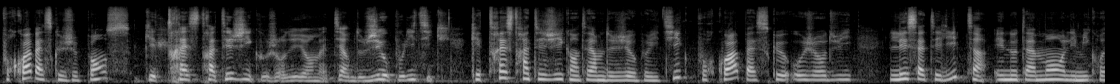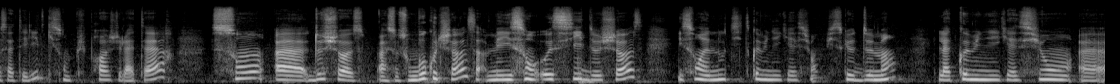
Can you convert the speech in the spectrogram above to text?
Pourquoi? Parce que je pense... Qui est très stratégique aujourd'hui en matière de géopolitique. Qui est très stratégique en termes de géopolitique. Pourquoi? Parce qu'aujourd'hui, les satellites, et notamment les microsatellites qui sont plus proches de la Terre, sont euh, deux choses. Ce sont beaucoup de choses, mais ils sont aussi deux choses. Ils sont un outil de communication, puisque demain, la communication euh,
